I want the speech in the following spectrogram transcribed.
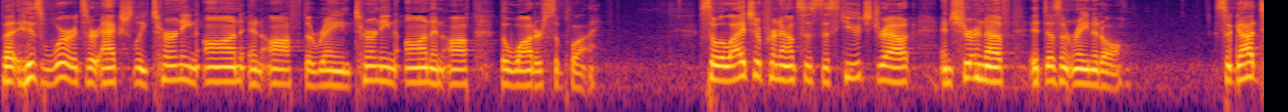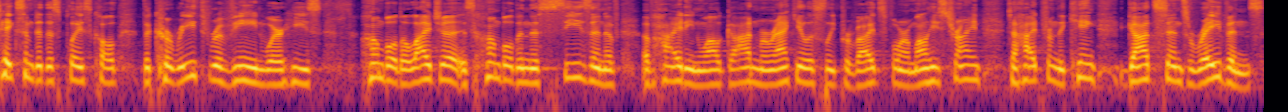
but his words are actually turning on and off the rain, turning on and off the water supply. So Elijah pronounces this huge drought, and sure enough, it doesn't rain at all. So God takes him to this place called the Kerith Ravine, where he's humbled. Elijah is humbled in this season of, of hiding while God miraculously provides for him. While he's trying to hide from the king, God sends ravens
